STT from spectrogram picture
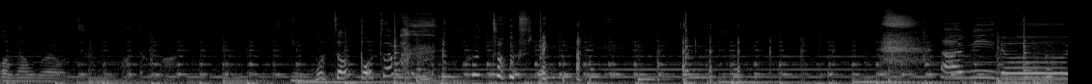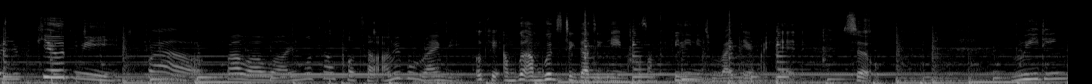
other worlds. What the fuck? Immortal portal? Who talks like that? I mean, oh, you've killed me. Wow, wow, wow, wow. Immortal portal. I'm even rhyming. Okay, I'm going. I'm going to take that again because I'm feeling it right there in my head. So, reading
